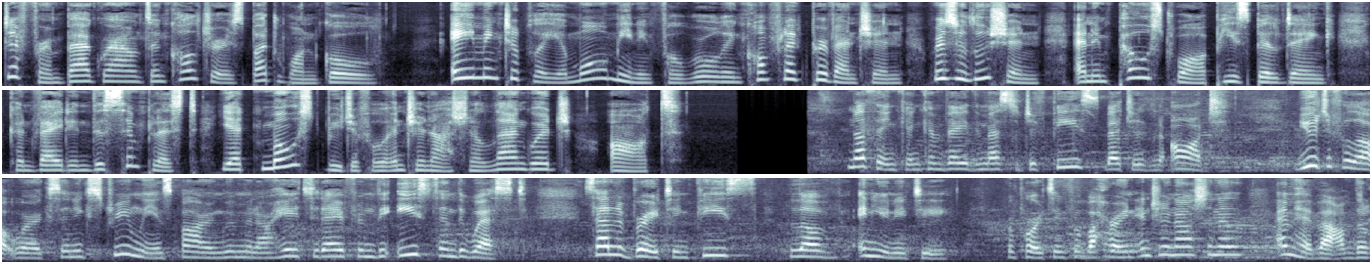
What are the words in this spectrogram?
Different backgrounds and cultures but one goal aiming to play a more meaningful role in conflict prevention, resolution, and in post war peace building, conveyed in the simplest yet most beautiful international language, art. Nothing can convey the message of peace better than art. Beautiful artworks and extremely inspiring women are here today from the East and the West, celebrating peace, love, and unity. Reporting for Bahrain International, I'm Heba Abdel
